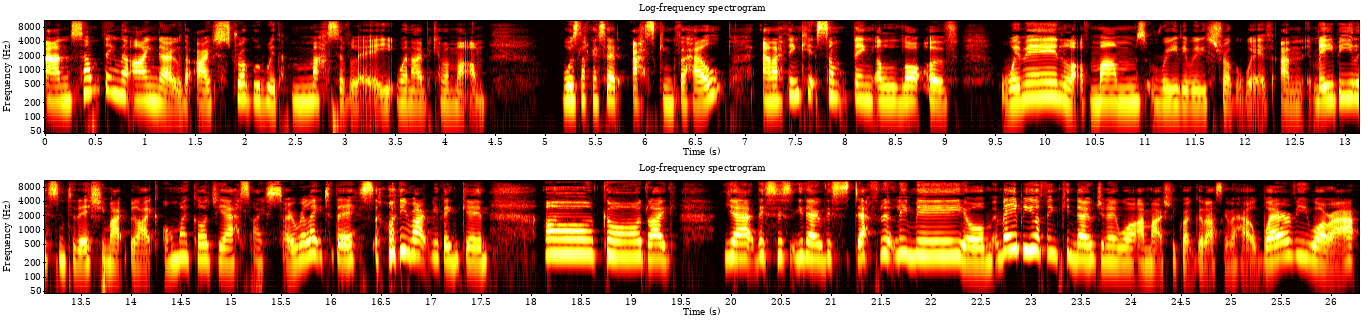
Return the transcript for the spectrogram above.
And something that I know that I struggled with massively when I became a mum was, like I said, asking for help. And I think it's something a lot of women, a lot of mums really, really struggle with. And maybe you listen to this, you might be like, oh my God, yes, I so relate to this. Or you might be thinking, oh God, like, yeah, this is, you know, this is definitely me. Or maybe you're thinking, no, do you know what? I'm actually quite good at asking for help. Wherever you are at,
